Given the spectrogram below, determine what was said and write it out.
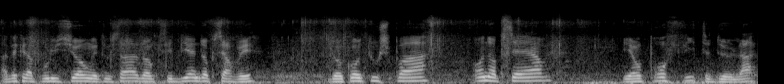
la pollution et tout ça. Donc c'est bien d'observer. Donc on touche pas, on observe et on profite de la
